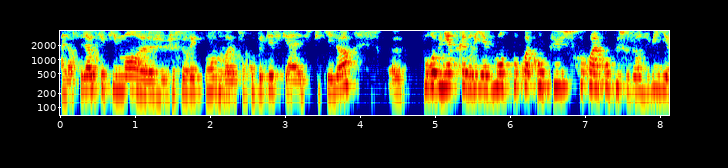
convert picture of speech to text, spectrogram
Alors, c'est là où effectivement je, je, peux répondre pour compléter ce qu'a expliqué Laure. Pour revenir très brièvement, pourquoi un campus aujourd'hui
